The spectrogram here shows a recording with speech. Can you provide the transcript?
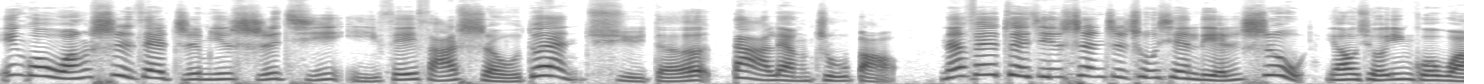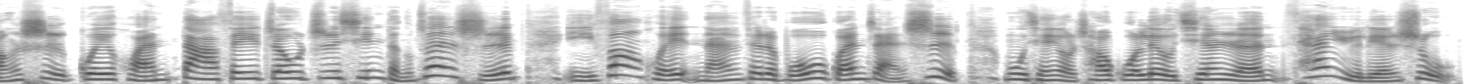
英国王室在殖民时期以非法手段取得大量珠宝。南非最近甚至出现连署，要求英国王室归还大非洲之心等钻石，以放回南非的博物馆展示。目前有超过六千人参与连署。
